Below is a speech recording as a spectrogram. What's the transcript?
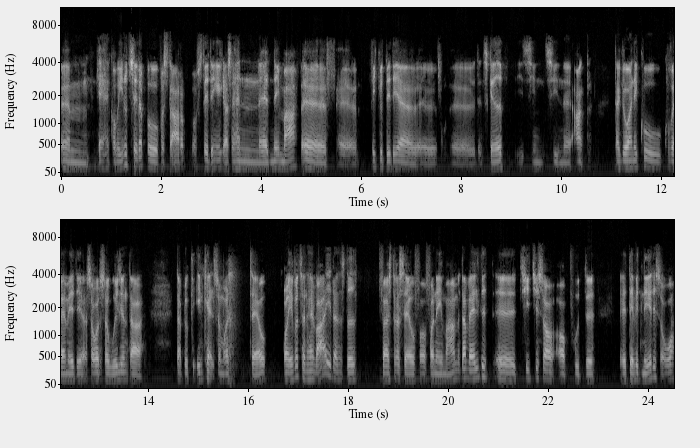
Øhm, ja, han kommer endnu tættere på, på startopstilling, ikke? Altså han, øh, Neymar øh, øh, fik jo det der, øh, øh, den skade i sin, sin øh, ankel, der gjorde, at han ikke kunne, kunne være med der. Og så var det så William, der, der blev indkaldt som reserve. Og Everton, han var et eller andet sted første reserve for, for Neymar, men der valgte øh, Chichi så at putte øh, David Neres over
